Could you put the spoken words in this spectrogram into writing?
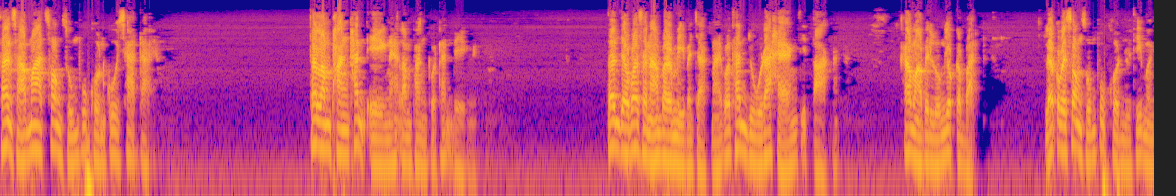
ท่านสามารถซ่องสุมผู้คนกู้ชาติได้ ถ้าลำพังท่านเองนะลำพังตัวท่านเองเนี่ยท่านจะวาสนาบารมีมาจากไหน เพราะท่านอยู่ระแหงที่ตากเข้ามาเป็นหลวงยกกระบัดแล้วก็ไปซ่องสมผู้คนอยู่ที่เมือง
